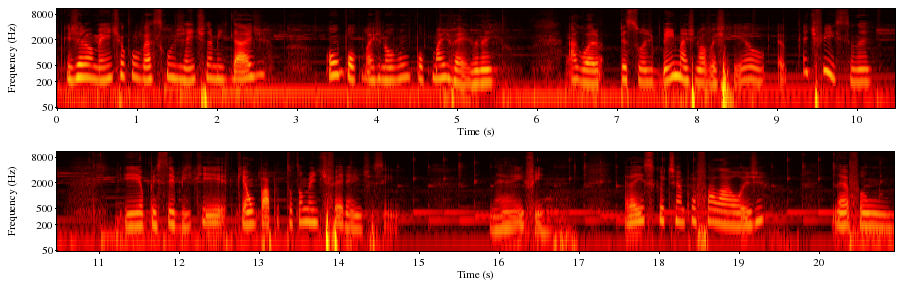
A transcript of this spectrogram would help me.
Porque geralmente eu converso com gente da minha idade, ou um pouco mais novo, ou um pouco mais velho, né? Agora, pessoas bem mais novas que eu, é, é difícil, né? E eu percebi que, que é um papo totalmente diferente, assim. Né? Enfim. Era isso que eu tinha para falar hoje né? Foi um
